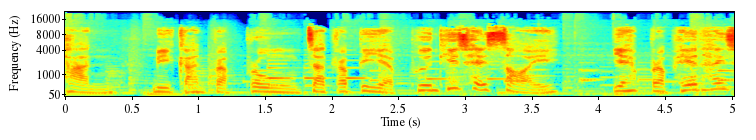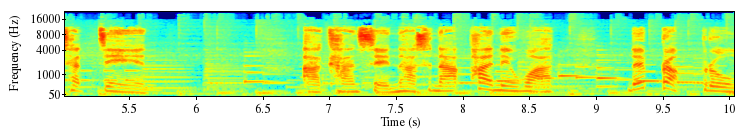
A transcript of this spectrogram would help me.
ฉัน มีการปรับปรุงจัดระเบียบพื้นที่ใช้สอย แยกประเภทให้ชัดเจน อาคารเสนาสนะภายในวัด ได้ปรับปรุง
